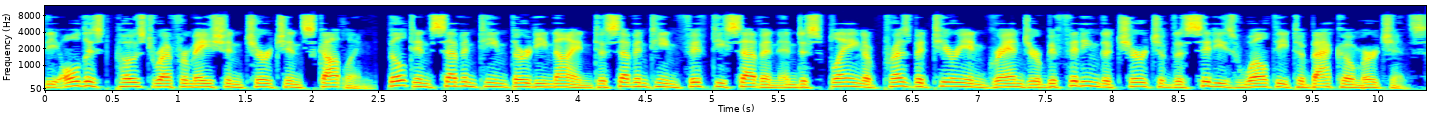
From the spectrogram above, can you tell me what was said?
the oldest post-Reformation church in Scotland, built in 1739 to 1757 and displaying a Presbyterian grandeur befitting the church of the city's wealthy tobacco merchants.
